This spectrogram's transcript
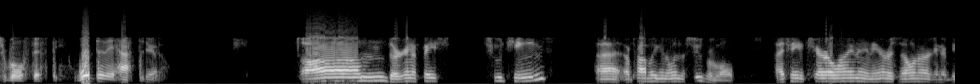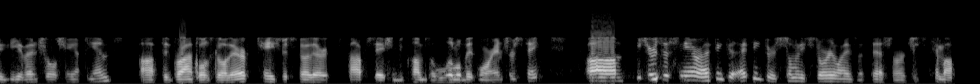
Super Bowl 50. What do they have to do? Um, they're going to face two teams. Uh, are probably going to win the Super Bowl. I think Carolina and Arizona are going to be the eventual champions. Uh, if the Broncos go there, Patriots go there, the conversation becomes a little bit more interesting. Um, here's the scenario. I think I think there's so many storylines with this, or it just came off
